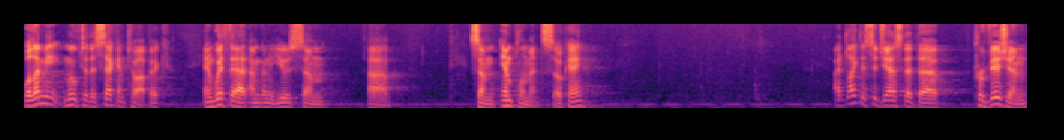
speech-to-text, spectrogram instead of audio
Well, let me move to the second topic. And with that, I'm going to use some, uh, some implements, okay? I'd like to suggest that the provision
